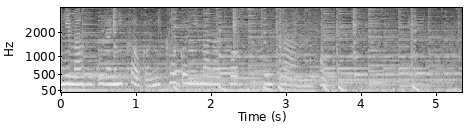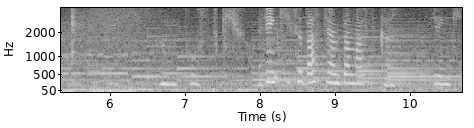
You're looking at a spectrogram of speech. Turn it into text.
Nie ma w ogóle nikogo, nikogo nie ma na dworcu centralnym. Hmm, Pustki. Dzięki Sebastian za maskę. Dzięki.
